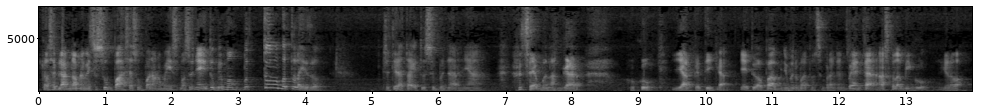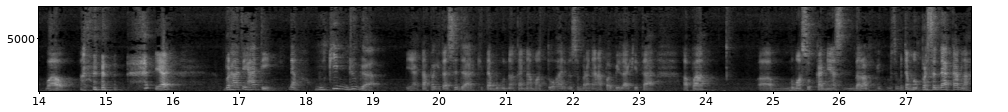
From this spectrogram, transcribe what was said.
kalau saya bilang dalam nama Yesus sumpah, saya sumpah dalam nama Yesus, maksudnya itu memang betul-betul lah itu. Saya tidak tahu itu sebenarnya saya melanggar hukum yang ketiga, yaitu apa? Menyembah sembarangan. Bayangkan anak sekolah minggu, you know, wow. ya, berhati-hati. Nah, mungkin juga ya tanpa kita sadar kita menggunakan nama Tuhan itu sembarangan apabila kita apa uh, memasukkannya dalam macam mempersedakan lah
